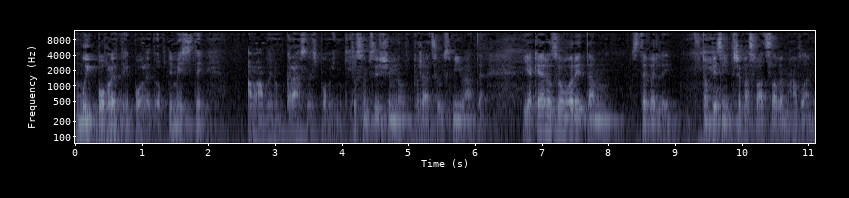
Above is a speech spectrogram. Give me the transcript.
můj pohled je pohled optimisty a mám jenom krásné vzpomínky. To jsem si všiml, pořád se usmíváte. Jaké rozhovory tam jste vedli v tom vězení třeba s Václavem Havlem?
